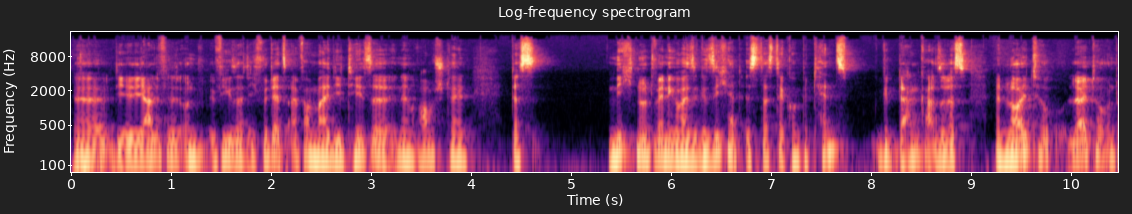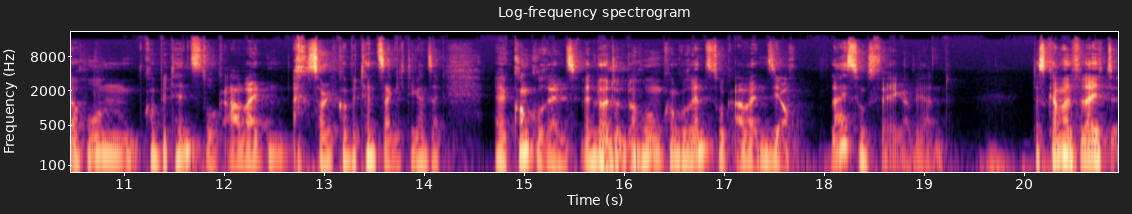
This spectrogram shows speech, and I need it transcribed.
äh, die Ideale und wie gesagt, ich würde jetzt einfach mal die These in den Raum stellen, dass nicht notwendigerweise gesichert ist, dass der Kompetenzgedanke, also dass wenn Leute, Leute unter hohem Kompetenzdruck arbeiten, ach sorry, Kompetenz sage ich die ganze Zeit, äh, Konkurrenz, wenn Leute unter hohem Konkurrenzdruck arbeiten, sie auch leistungsfähiger werden. Das kann man vielleicht, äh,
